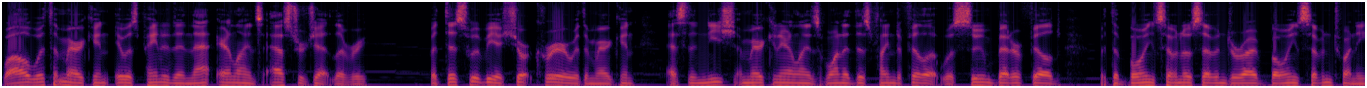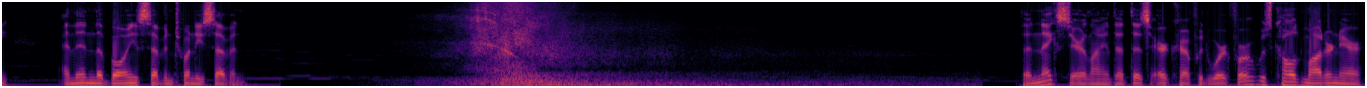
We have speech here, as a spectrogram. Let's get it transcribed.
While with American, it was painted in that airline's Astrojet livery, but this would be a short career with American as the niche American Airlines wanted this plane to fill it was soon better filled with the Boeing 707 derived Boeing 720 and then the Boeing 727. The next airline that this aircraft would work for was called Modern Air,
